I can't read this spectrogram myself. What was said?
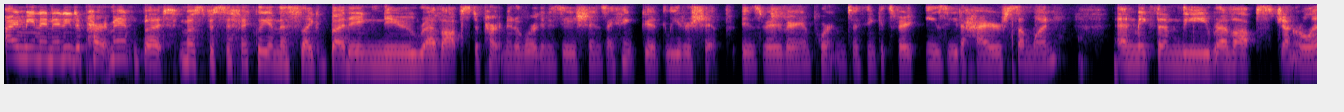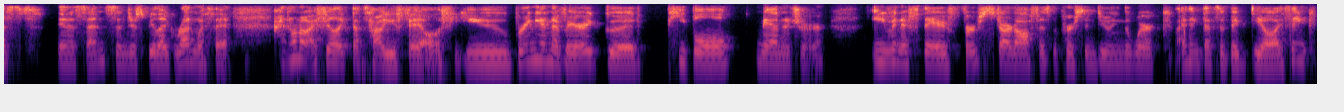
I mean, in any department, but most specifically in this like budding new RevOps department of organizations, I think good leadership is very, very important. I think it's very easy to hire someone and make them the RevOps generalist in a sense and just be like, run with it. I don't know. I feel like that's how you fail. If you bring in a very good people manager, even if they first start off as the person doing the work, I think that's a big deal. I think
